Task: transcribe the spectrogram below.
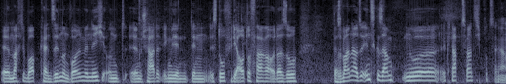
äh, macht überhaupt keinen Sinn und wollen wir nicht und ähm, schadet irgendwie den, den, ist doof für die Autofahrer oder so. Das waren also insgesamt nur knapp 20 Prozent. Ja.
